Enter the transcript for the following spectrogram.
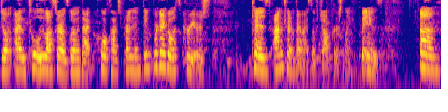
don't, I totally lost where I was going with that whole class president thing. We're gonna go with careers because I'm trying to find myself a job personally. But anyways, um,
